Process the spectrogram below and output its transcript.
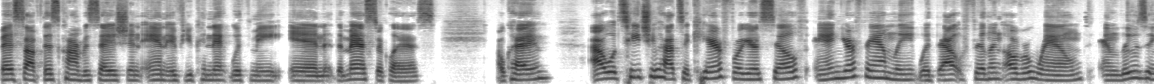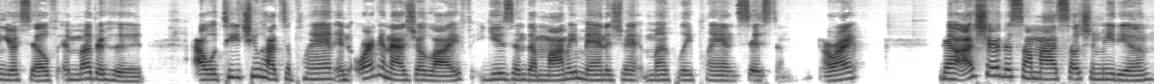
based off this conversation. And if you connect with me in the masterclass. Okay. I will teach you how to care for yourself and your family without feeling overwhelmed and losing yourself in motherhood. I will teach you how to plan and organize your life using the Mommy Management Monthly Plan System. All right. Now, I shared this on my social media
